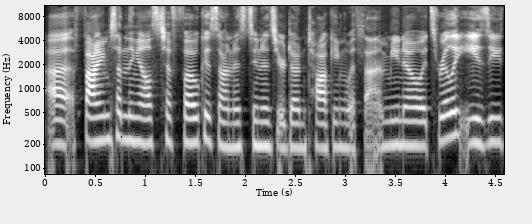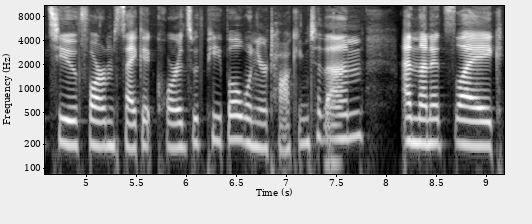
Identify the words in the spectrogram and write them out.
Uh, find something else to focus on as soon as you're done talking with them. You know, it's really easy to form psychic cords with people when you're talking to them. And then it's like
